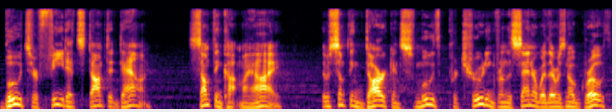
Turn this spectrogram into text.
boots or feet had stomped it down. Something caught my eye. There was something dark and smooth protruding from the center where there was no growth.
